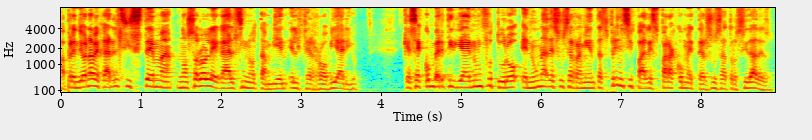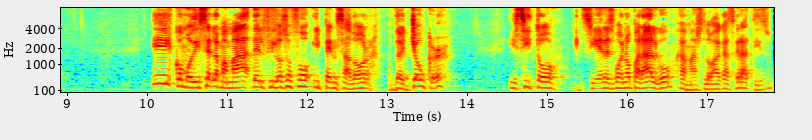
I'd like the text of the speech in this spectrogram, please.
Aprendió a navegar el sistema, no solo legal, sino también el ferroviario, que se convertiría en un futuro en una de sus herramientas principales para cometer sus atrocidades. Y como dice la mamá del filósofo y pensador The Joker, y cito, si eres bueno para algo, jamás lo hagas gratis.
